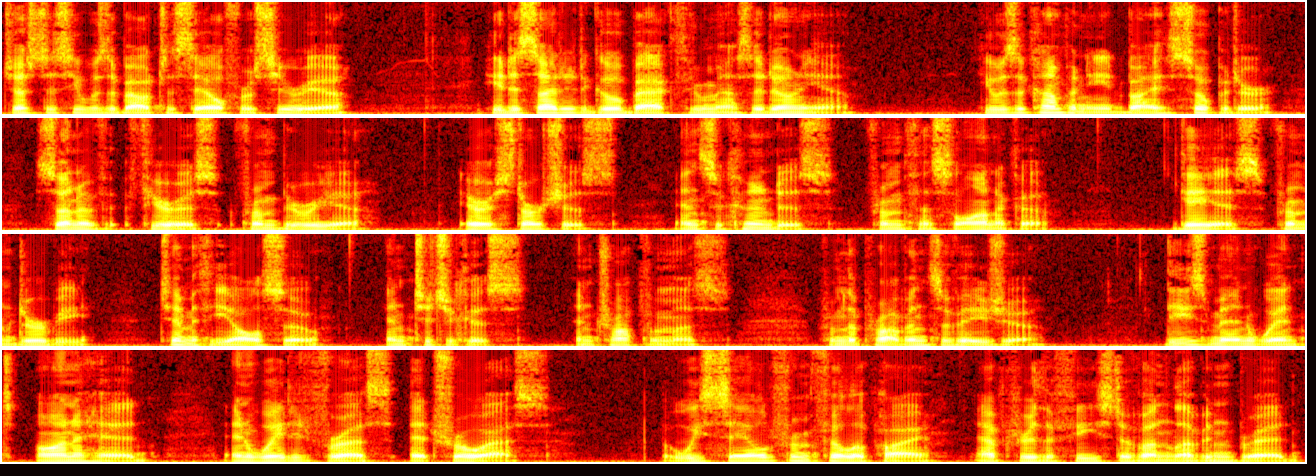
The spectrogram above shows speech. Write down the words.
just as he was about to sail for Syria, he decided to go back through Macedonia. He was accompanied by Sopater, son of Pyrrhus from Berea, Aristarchus, and Secundus from Thessalonica, Gaius from Derbe, Timothy also, and Tychicus, and Trophimus from the province of Asia. These men went on ahead, and waited for us at Troas. But we sailed from Philippi after the feast of unleavened bread,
